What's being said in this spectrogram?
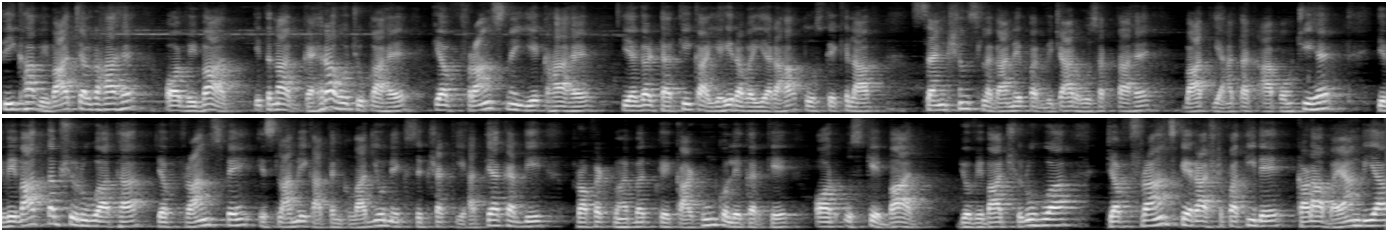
तीखा विवाद चल रहा है और विवाद इतना गहरा हो चुका है कि अब फ्रांस ने ये कहा है कि अगर टर्की का यही रवैया रहा तो उसके खिलाफ सैंक्शंस लगाने पर विचार हो सकता है। बात यहाँ तक आ पहुँची है। ये विवाद तब शुरू हुआ था जब फ्रांस में इस्लामिक आतंकवादियों ने एक शिक्षक की हत्या कर दी प्रॉफेट मोहम्मद के कार्टून को लेकर के, और उसके बाद जो विवाद शुरू हुआ, जब फ्रांस के राष्ट्रपति ने कड़ा बयान दिया,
